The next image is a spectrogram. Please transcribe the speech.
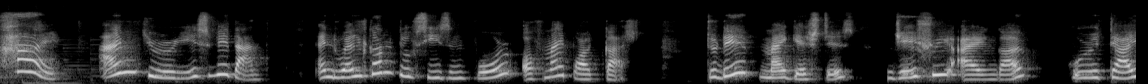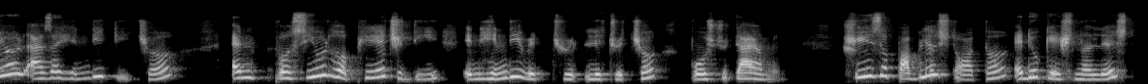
Hi, I'm Curious Vedant, and welcome to season 4 of my podcast. Today, my guest is Jayashree Iyengar, who retired as a Hindi teacher and pursued her PhD in Hindi lit- literature post retirement. She is a published author, educationalist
